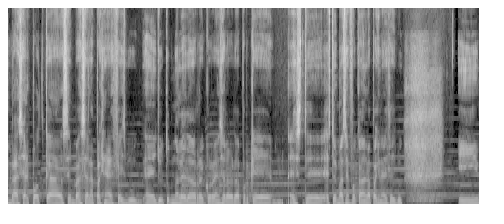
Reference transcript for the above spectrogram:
en base al podcast, en base a la página de Facebook. Eh, YouTube no le he dado recurrencia, la verdad, porque este, estoy más enfocado en la página de Facebook. Y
